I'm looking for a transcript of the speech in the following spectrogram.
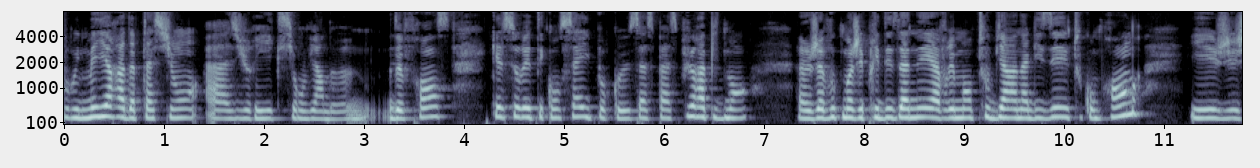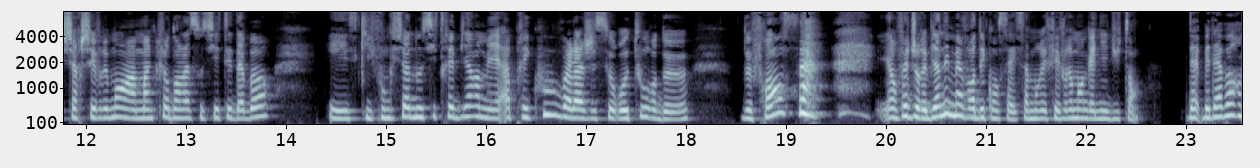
Pour une meilleure adaptation à Zurich si on vient de, France Quels seraient tes conseils pour que ça se passe plus rapidement? Euh, J'avoue que moi, j'ai pris des années à vraiment tout bien analyser, tout comprendre. Et j'ai cherché vraiment à m'inclure dans la société d'abord. Et ce qui fonctionne aussi très bien, mais après coup, voilà, j'ai ce retour de, de France. Et en fait, j'aurais bien aimé avoir des conseils. Ça m'aurait fait vraiment gagner du temps. D'abord,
